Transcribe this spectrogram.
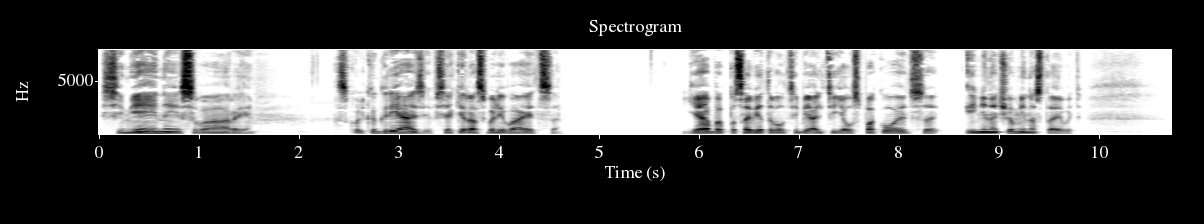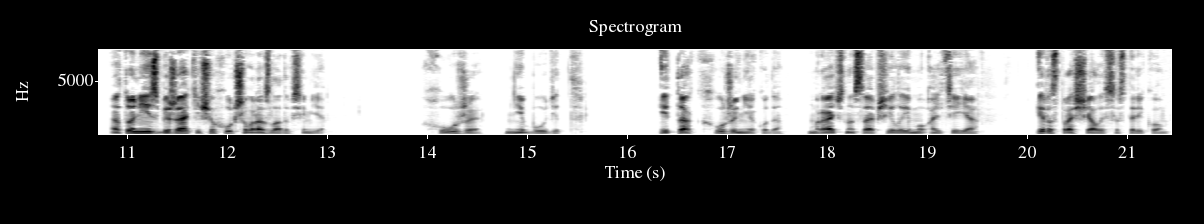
Семейные свары. Сколько грязи всякий раз выливается. Я бы посоветовал тебе, Альтия, успокоиться и ни на чем не настаивать, а то не избежать еще худшего разлада в семье. Хуже не будет. И так хуже некуда, — мрачно сообщила ему Альтия и распрощалась со стариком.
